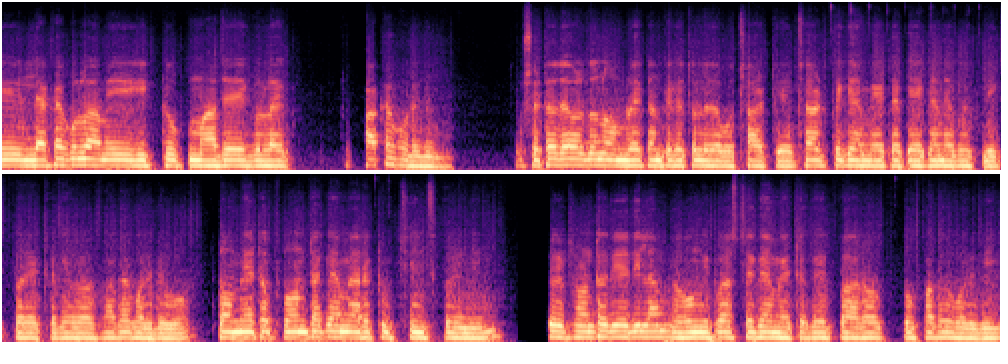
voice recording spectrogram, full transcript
এই লেখাগুলো আমি একটু মাঝে এগুলা একটু ফাঁকা করে দেবো। তো সেটা দেওয়ার জন্য আমরা এখান থেকে চলে যাব চার্টে। চার্ট থেকে আমি এটাকে এখানে ক্লিক করে এটাকে ফাঁকা করে দেবো। তো আমি এটা ফ্রন্টটাকে আমি আর একটু চেঞ্জ করে নিই। তো এই ফ্রন্টটা দিয়ে দিলাম এবং এই পাশ থেকে আমি এটাকে একটু আরও একটু ফাঁকা করে দিই।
